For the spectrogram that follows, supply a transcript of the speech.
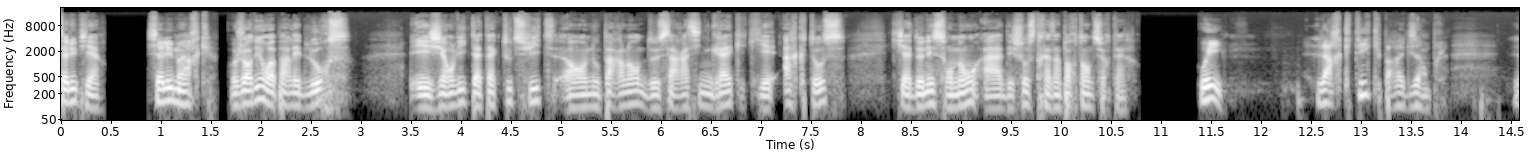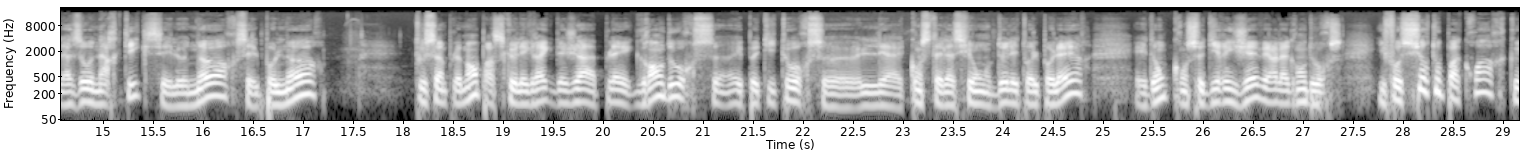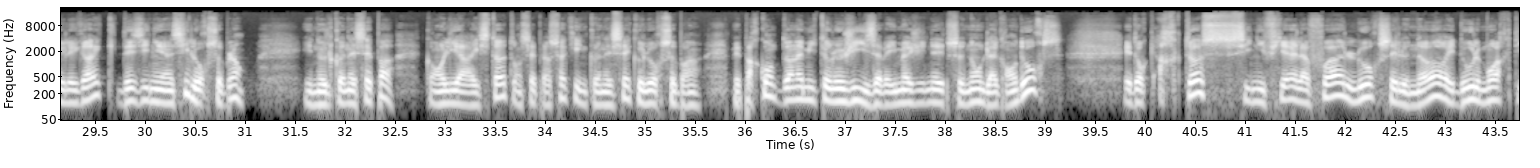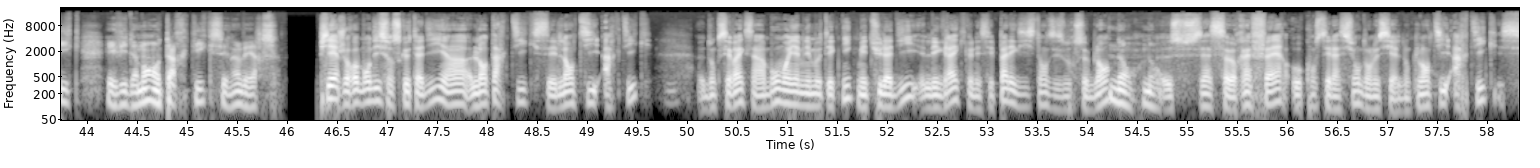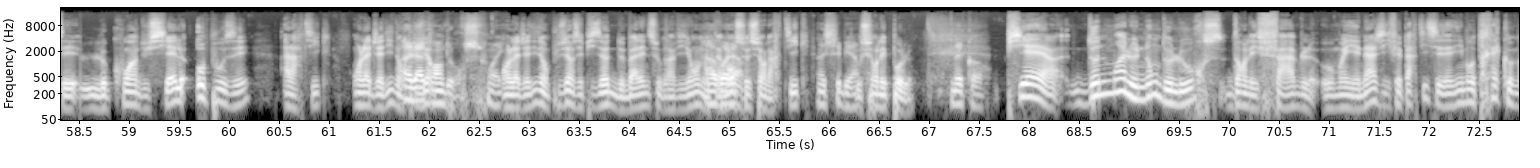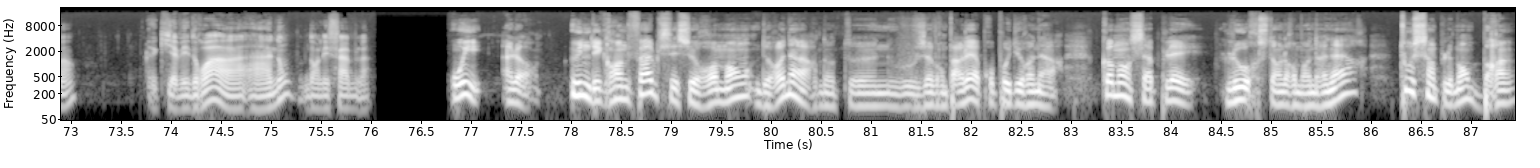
Salut Pierre. Salut Marc. Aujourd'hui, on va parler de l'ours. Et j'ai envie que tu attaques tout de suite en nous parlant de sa racine grecque qui est Arctos, qui a donné son nom à des choses très importantes sur Terre. Oui, l'Arctique par exemple. La zone arctique, c'est le nord, c'est le pôle nord, tout simplement parce que les Grecs déjà appelaient grand ours et petit ours euh, la constellation de l'étoile polaire, et donc on se dirigeait vers la grande ours. Il faut surtout pas croire que les Grecs désignaient ainsi l'ours blanc. Ils ne le connaissaient pas. Quand on lit Aristote, on s'aperçoit qu'ils ne connaissaient que l'ours brun. Mais par contre, dans la mythologie, ils avaient imaginé ce nom de la grande ours. Et donc, Arctos signifiait à la fois l'ours et le nord, et d'où le mot arctique. Évidemment, Antarctique, c'est l'inverse. Pierre, je rebondis sur ce que tu as dit. Hein. L'Antarctique, c'est l'anti-arctique. Donc c'est vrai que c'est un bon moyen mnémotechnique, mais tu l'as dit, les Grecs ne connaissaient pas l'existence des ours blancs. Non, non. Euh, ça se réfère aux constellations dans le ciel. Donc l'anti-arctique, c'est le coin du ciel opposé à l'Arctique. On l'a déjà dit dans à plusieurs... la grande ours. Oui. On l'a déjà dit dans plusieurs épisodes de Baleines sous gravillon, notamment Ah, voilà. ceux sur l'Arctique Ah, ou sur les pôles. D'accord. Pierre, donne-moi le nom de l'ours dans les fables au Moyen Âge. Il fait partie de ces animaux très communs euh, qui avaient droit à un nom dans les fables. Oui, alors, une des grandes fables, c'est ce roman de renard dont euh, nous vous avons parlé à propos du renard. Comment s'appelait l'ours dans le roman de renard? Tout simplement brun.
